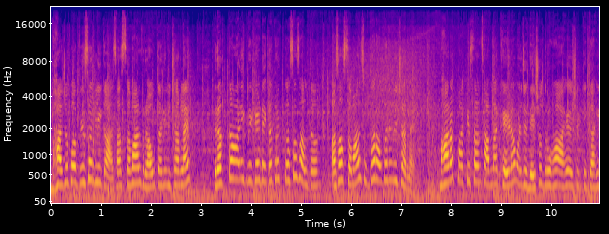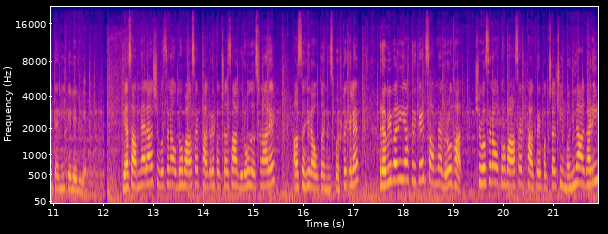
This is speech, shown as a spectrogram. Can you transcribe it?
भाजप विसरली का असा सवाल राऊतांनी विचारलाय. रक्त आणि क्रिकेट एकत्र कसं चालतं असा सवाल सुद्धा राऊतांनी विचारलाय. भारत पाकिस्तान सामना खेळणं म्हणजे देशद्रोह आहे अशी टीकाही त्यांनी केलेली आहे. या सामन्याला शिवसेना उद्धव बाळासाहेब ठाकरे पक्षाचा विरोध असणार आहे असंही राऊतांनी स्पष्ट केलंय. रविवारी या क्रिकेट सामन्याविरोधात शिवसेना उद्धव बाळासाहेब ठाकरे पक्षाची महिला आघाडी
